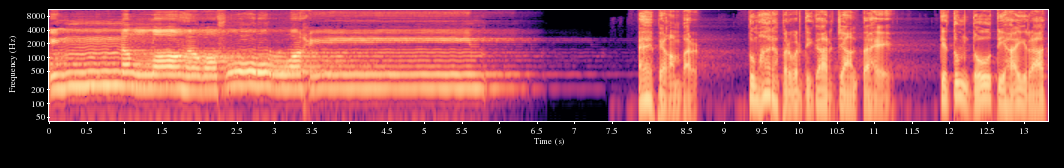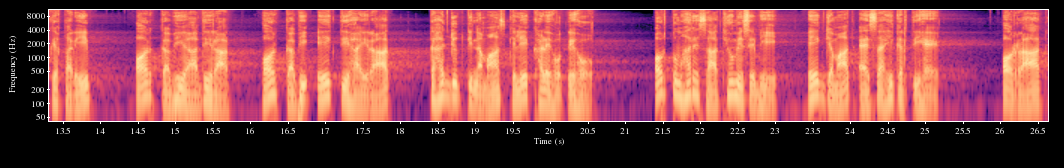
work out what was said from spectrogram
ان الله غفور رحيم اے پیغمبر، تمہارا پروردگار جانتا ہے کہ تم دو تہائی رات کے قریب اور کبھی آدھی رات اور کبھی ایک تہائی رات تہجد کی نماز کے لیے کھڑے ہوتے ہو، اور تمہارے ساتھیوں میں سے بھی ایک جماعت ایسا ہی کرتی ہے۔ اور رات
